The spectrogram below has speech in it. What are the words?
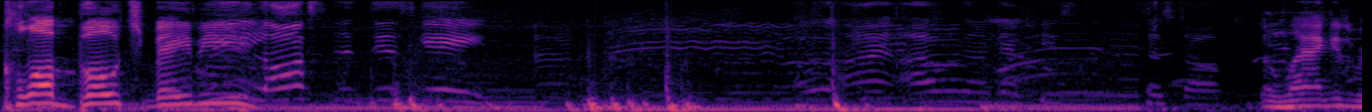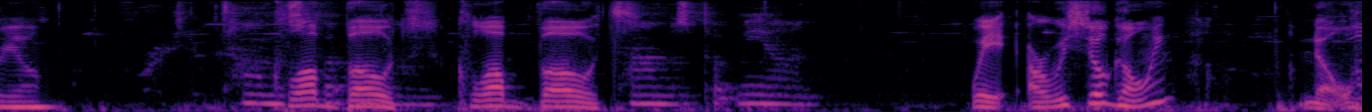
Club boats, We baby. lost at this game. I, was- I, I was gonna get pissed, pissed off. The lag is real. Thomas, Club boats. Club boats. Thomas, put me on. Wait, are we still going? No.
